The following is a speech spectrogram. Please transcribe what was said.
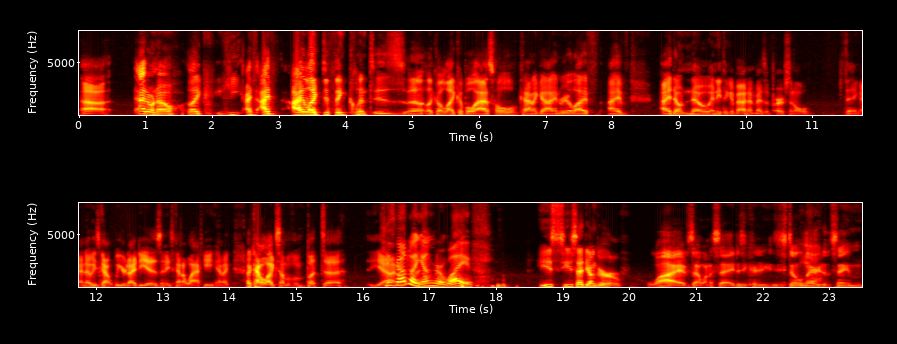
uh, I don't know. Like he, I, I, I like to think Clint is uh, like a likable asshole kind of guy in real life. I've, I don't know anything about him as a personal thing. I know he's got weird ideas and he's kind of wacky, and I, I kind of like some of them. But uh, yeah, I he's don't- got I a don't younger wife. He's he's had younger wives. I want to say. Does he? Is he still Yeah. married to the same?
